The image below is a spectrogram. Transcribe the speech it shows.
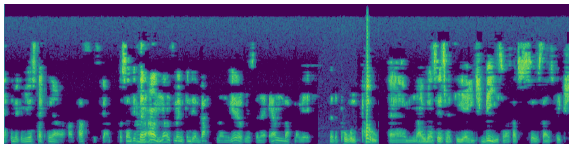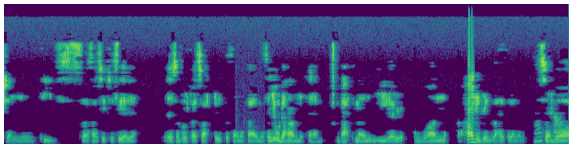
jättemycket, men just teckningarna är fantastiska. Och sen finns det mm. en annan som har gjort en del Batman-grejer, åtminstone en Batman-grej, som heter Paul Poe. Um, han gjorde en serie som heter THB, som är en slags science fiction tids, science fiction-serie. Eh, som först var svartvit och sen färg. Men sen gjorde han um, Batman Year 100, vad heter den? Okay. Som var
